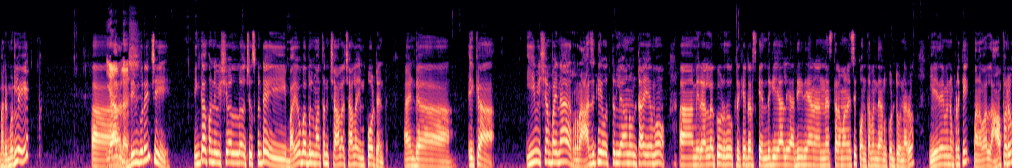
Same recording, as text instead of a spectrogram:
మరి మురళి. దీని గురించి ఇంకా కొన్ని విషయాల్లో చూసుకుంటే ఈ బయోబబుల్ మాత్రం చాలా చాలా ఇంపార్టెంట్ అండ్ ఇక ఈ విషయం పైన రాజకీయ ఒత్తిళ్ళు ఏమైనా ఉంటాయేమో మీరు వెళ్ళకూడదు క్రికెటర్స్కి ఎందుకు ఇవ్వాలి అది ఇది అని అనేస్తారం అనేసి కొంతమంది అనుకుంటున్నారు. ఏదేమైనప్పటికీ మన వాళ్ళు ఆపరు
